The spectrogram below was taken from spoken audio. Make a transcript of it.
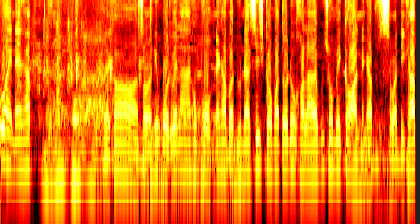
ด้วยนะครับ แล้วก็สำหรับนี้หมดเวลาของผมนะครับอดุลนาซิสโกมาตัวดขอลาคุณผู้ชมไปก่อนนะครับ สวัสดีครับ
